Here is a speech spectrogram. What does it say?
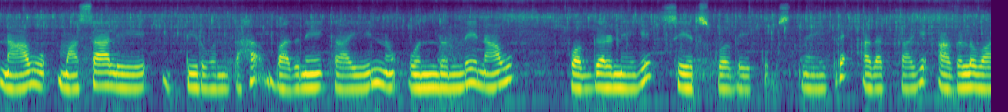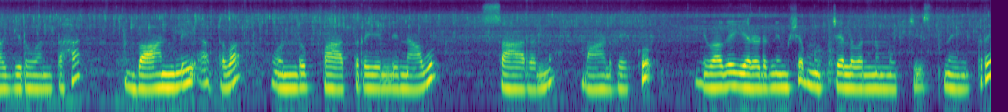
ನಾವು ಮಸಾಲೆ ಇಟ್ಟಿರುವಂತಹ ಬದನೆಕಾಯಿಯನ್ನು ಒಂದೊಂದೇ ನಾವು ಒಗ್ಗರಣೆಗೆ ಸೇರಿಸ್ಕೋಬೇಕು. ಸ್ನೇಹಿತರೆ, ಅದಕ್ಕಾಗಿ ಅಗಲವಾಗಿರುವಂತಹ ಬಾಣಲಿ ಅಥವಾ ಒಂದು ಪಾತ್ರೆಯಲ್ಲಿ ನಾವು ಸಾರನ್ನು ಮಾಡಬೇಕು. ಇವಾಗ ಎರಡು ನಿಮಿಷ ಮುಚ್ಚಲವನ್ನು ಮುಚ್ಚಿ. ಸ್ನೇಹಿತರೆ,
